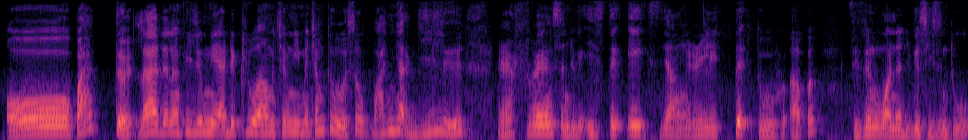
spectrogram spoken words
Oh, patutlah dalam filem ni ada keluar macam ni macam tu. So banyak gila reference dan juga easter eggs yang related to apa? Season 1 dan juga season 2.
